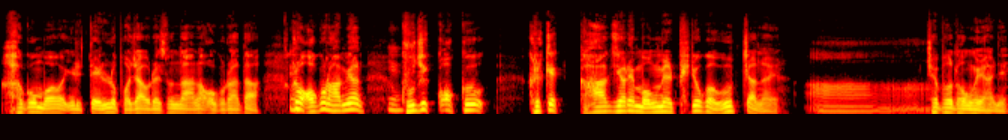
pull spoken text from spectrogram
하고 뭐 일대일로 보자 그래서 나는 억울하다. 그럼 예. 억울하면 예. 굳이 꼭 그 그렇게 가결에 목맬 필요가 없잖아요. 아, 체포동의안이.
